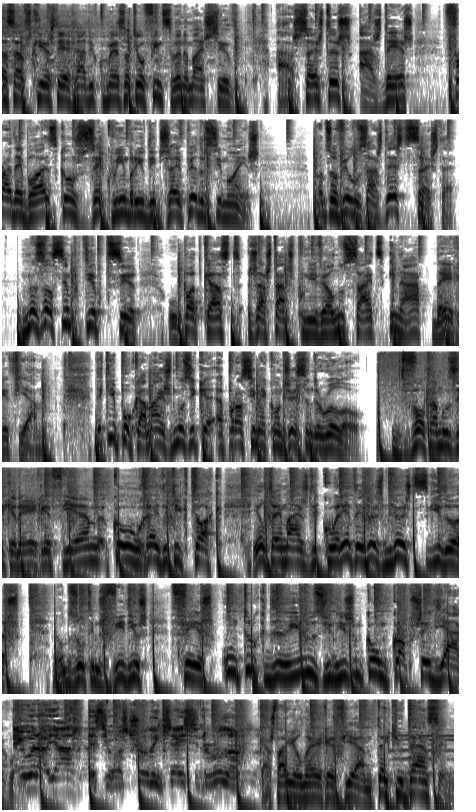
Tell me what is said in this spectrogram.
Já sabes que esta é a rádio começa o teu fim de semana mais cedo. Às sextas, às 10, Friday Boys com José Coimbra e o DJ Pedro Simões. Podes ouvi-los às 10 de sexta, mas ao sempre que te apetecer. O podcast já está disponível no site e na app da RFM. Daqui a pouco há mais música, a próxima é com Jason Derulo. De volta à música na RFM com o rei do TikTok. Ele tem mais de 42 milhões de seguidores. Num dos últimos vídeos, fez um truque de ilusionismo com um copo cheio de água. Hey, what up, y'all? It's yours truly, Jason Derulo. Cá está ele na RFM, Take You Dancing.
